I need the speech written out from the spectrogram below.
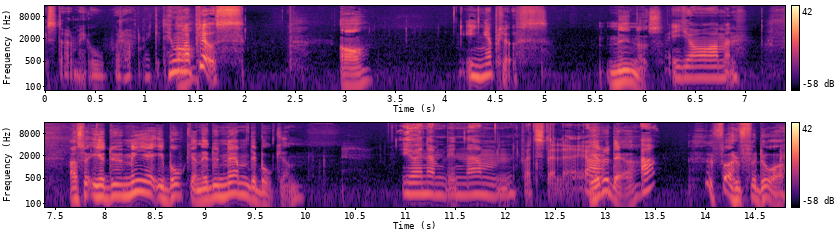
stör mig oerhört mycket. Hur många Ja. plus? ja, Inga plus. minus. Ja, men Alltså är du med i boken? Är du nämnd i boken? Jag är nämnd vid namn på ett ställe. Ja. Är du det? Ja. Varför då?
